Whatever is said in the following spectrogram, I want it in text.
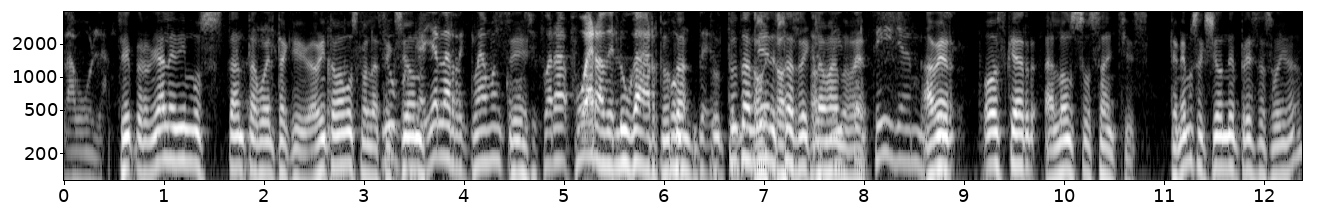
La bola. Sí, pero ya le dimos tanta vuelta que ahorita vamos con la sección. porque allá la reclaman como Sí. si fuera fuera de lugar. Tú, con- ta- de- tú- este, tú también no, estás no, reclamando. a ver. Sí, ya me- A ver, Oscar Alonso Sánchez. ¿Tenemos sección de empresas hoy, verdad?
